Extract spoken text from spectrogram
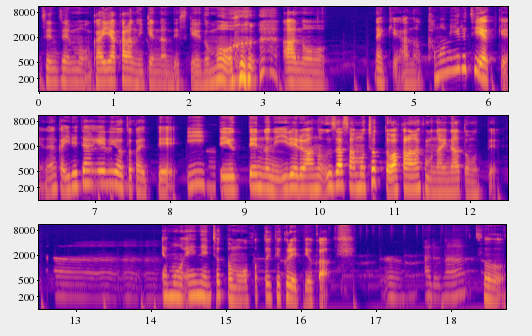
全然もう外野からの意見なんですけれども、あの、なんやっけ、あの、カモミールティーやっけ？なんか入れてあげるよとか言って、いいって言ってんのに入れるあのうざさもちょっとわからなくもないなと思って。あーうんうんいや、もうええねん、ちょっともうほっといてくれっていうか、うんうんあるなそ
